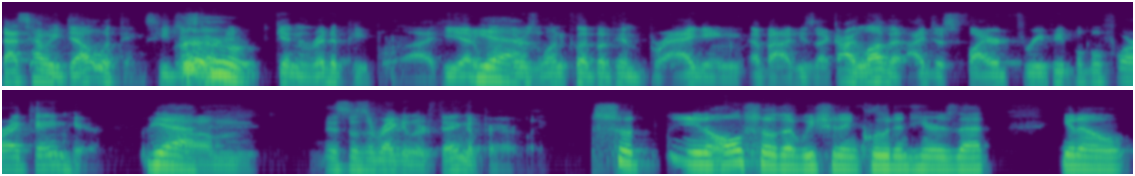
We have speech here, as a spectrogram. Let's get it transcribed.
that's how he dealt with things. He just started getting rid of people. Uh, he had Yeah. there's one clip of him bragging about he's like i love it. I just fired three people before i came here. Yeah. um this is a regular thing apparently. So you know also that we should include in here is that you know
